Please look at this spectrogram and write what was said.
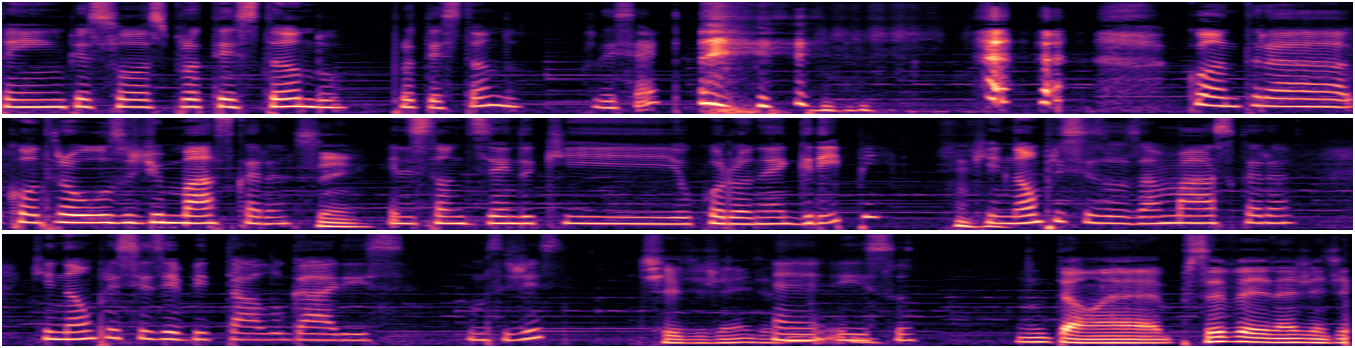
tem pessoas protestando. Protestando? Falei certo? contra, contra o uso de máscara. Sim. Eles estão dizendo que o corona é gripe, que não precisa usar máscara, que não precisa evitar lugares. Como se diz? Cheio de gente. assim. É, isso. Então, é, pra você ver, né, gente?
